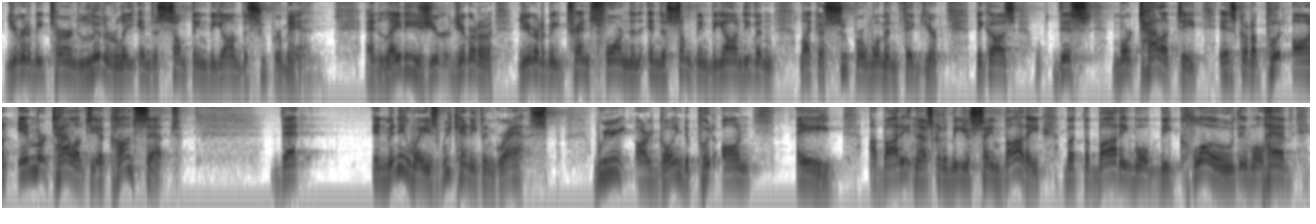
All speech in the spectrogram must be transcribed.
you're going to be turned literally into something beyond the Superman. And ladies, you're, you're going to you're going to be transformed into something beyond even like a superwoman figure, because this mortality is going to put on immortality a concept that, in many ways, we can't even grasp. We are going to put on a, a body, and that's going to be your same body, but the body will be clothed. It will have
